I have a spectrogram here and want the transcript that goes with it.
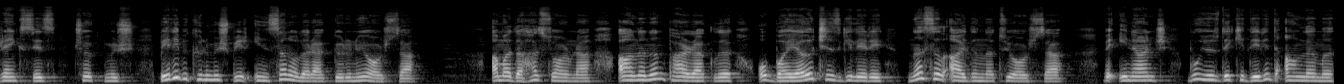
renksiz, çökmüş, beli bükülmüş bir insan olarak görünüyorsa, ama daha sonra alnının parlaklığı o bayağı çizgileri nasıl aydınlatıyorsa ve inanç bu yüzdeki derin anlamı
